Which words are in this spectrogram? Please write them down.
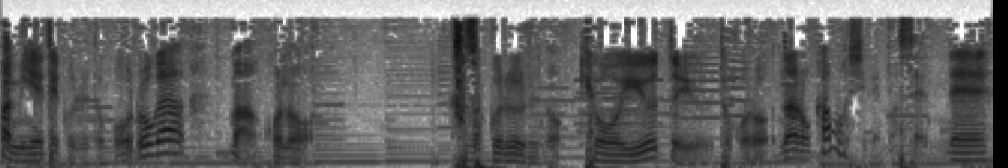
まあ、見えてくるところが、まあ、この家族ルールの共有というところなのかもしれませんね。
